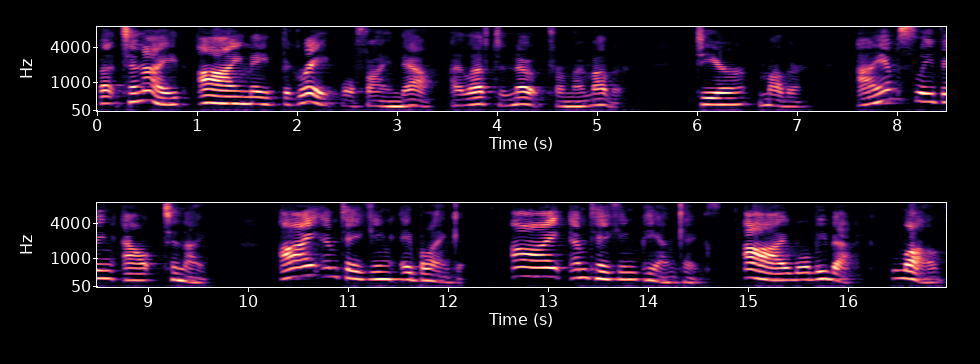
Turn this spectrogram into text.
but tonight I, Nate the Great, will find out. I left a note from my mother. Dear Mother, I am sleeping out tonight. I am taking a blanket. I am taking pancakes. I will be back. Love,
